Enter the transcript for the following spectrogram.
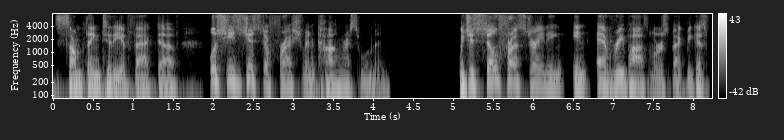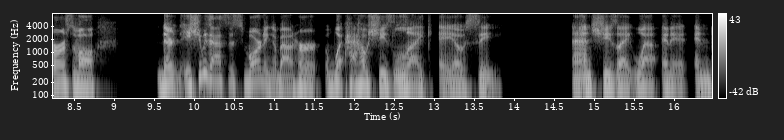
something to the effect of, well, she's just a freshman congresswoman, which is so frustrating in every possible respect. Because first of all, there she was asked this morning about her what how she's like AOC, and she's like, well, and it and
